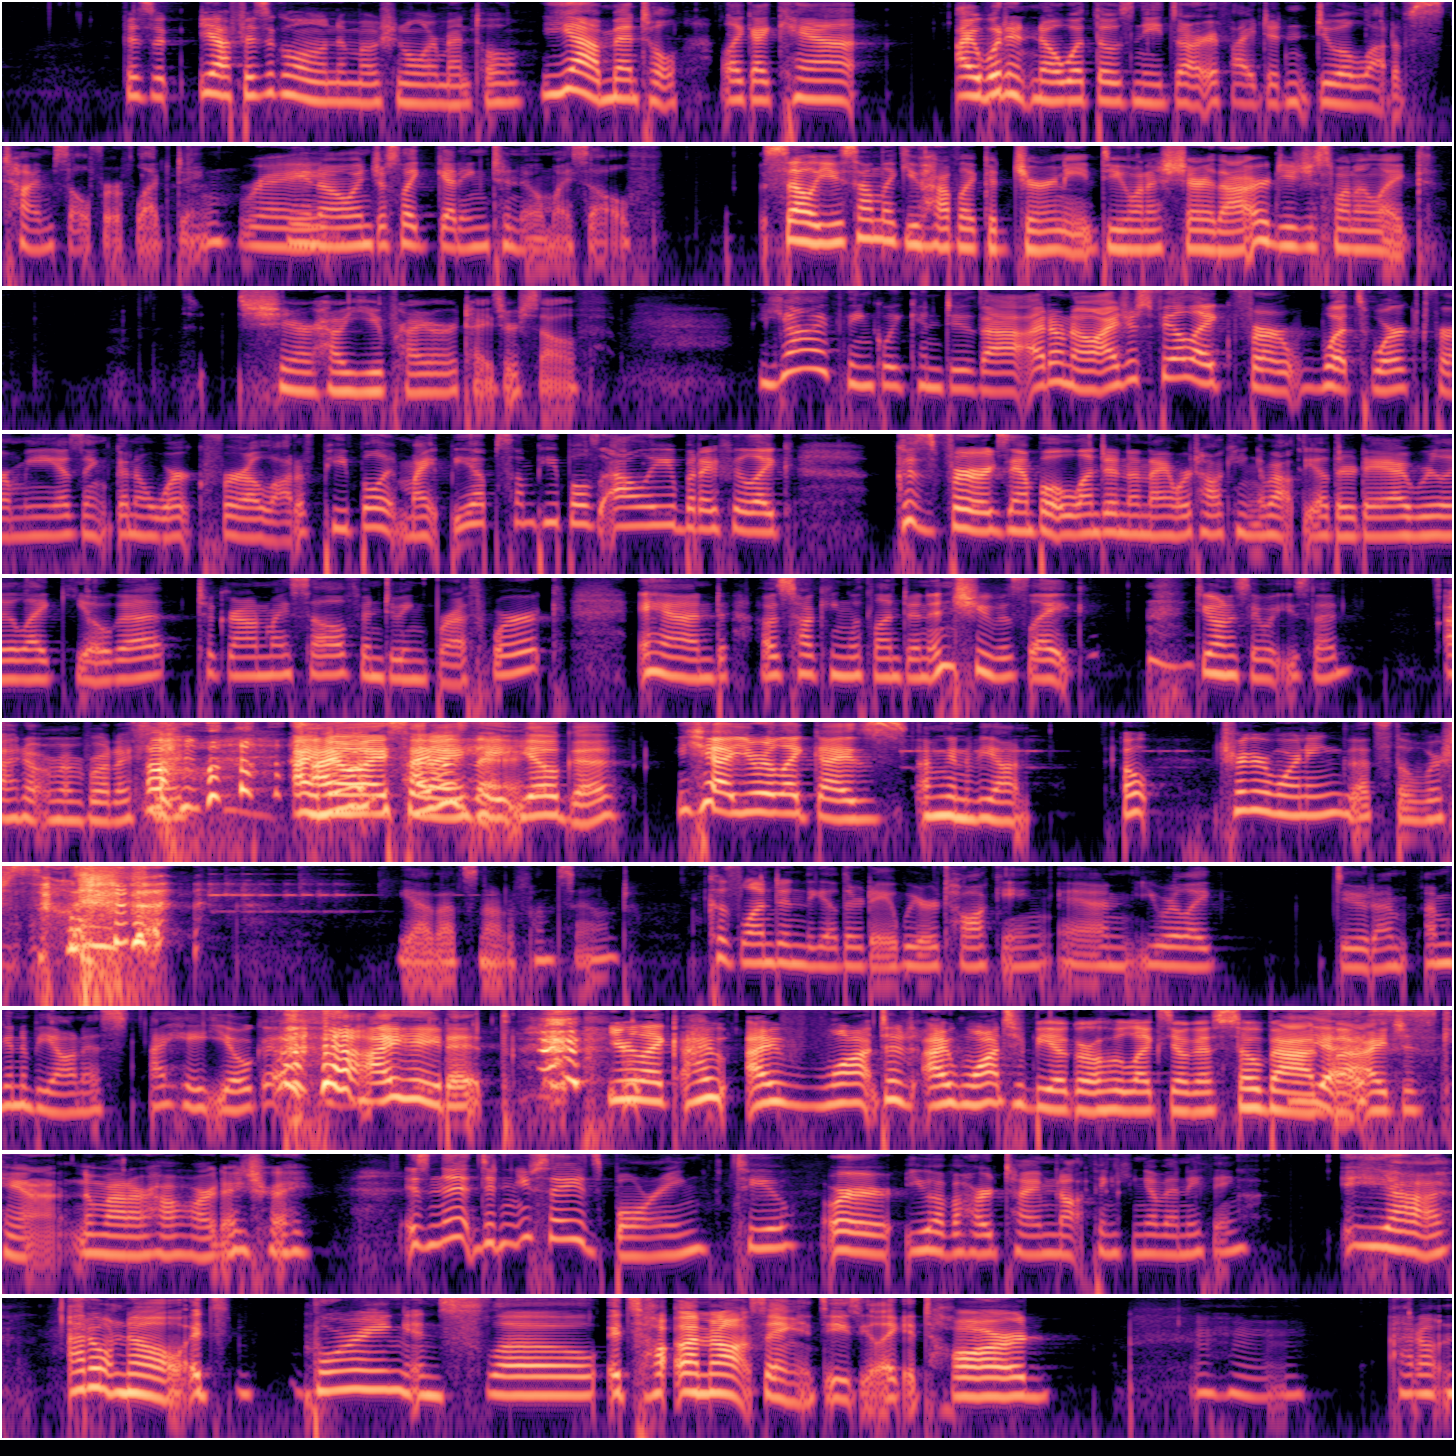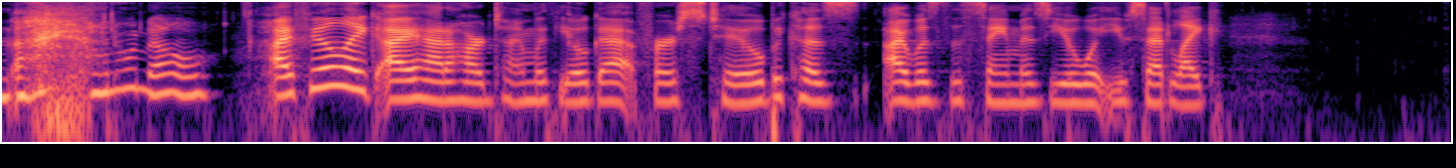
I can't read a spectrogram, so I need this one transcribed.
Physical, yeah, physical and emotional or mental. Yeah, mental. Like I can't, I wouldn't know what those needs are if I didn't do a lot of time self reflecting, Right. you know, and just like getting to know myself. Sel, you sound like you have like a journey. Do you want to share that or do you just want to like share how you prioritize yourself? Yeah, I think we can do that. I don't know. I just feel like for what's worked for me isn't going to work for a lot of people. It might be up some people's alley, but I feel like cuz for example, London and I were talking about the other day, I really like yoga to ground myself and doing breath work. And I was talking with London and she was like, "Do you want to say what you said?" I don't remember what I said. I know was- I, said I I, hate there. yoga. Yeah, you were like, "Guys, I'm going to be on." Oh, trigger warning, that's the worst. Yeah, that's not a fun sound. Cuz London the other day we were talking and you were like, "Dude, I'm I'm going to be honest. I hate yoga." I hate it. You're like, I, I want to I want to be a girl who likes yoga so bad, but I just can't, no matter how hard I try. Isn't it? Didn't you say it's boring to you or you have a hard time not thinking of anything? Yeah. I don't know. It's boring and slow. It's I'm not saying it's easy. Like it's hard. Mhm. I don't know. I don't know. I feel like I had a hard time with yoga at first too because I was the same as you. What you said, like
